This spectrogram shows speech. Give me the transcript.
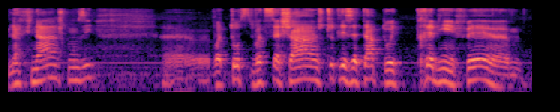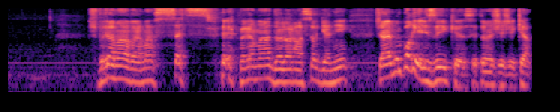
l'affinage qu'on dit. Euh, votre, séchage, toutes les étapes doivent être très bien faites. Euh, je suis vraiment, vraiment satisfait vraiment de leur ancien organique. J'avais même pas réalisé que c'était un GG4.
